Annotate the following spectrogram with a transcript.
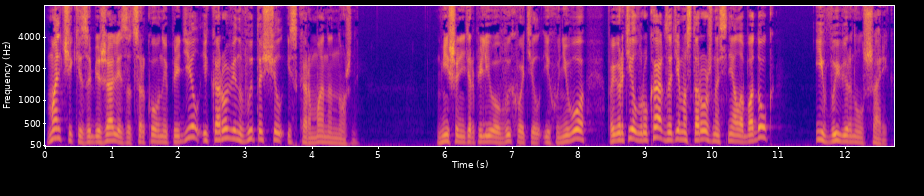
Мальчики забежали за церковный предел, и Коровин вытащил из кармана ножны. Миша нетерпеливо выхватил их у него, повертел в руках, затем осторожно снял ободок и вывернул шарик.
